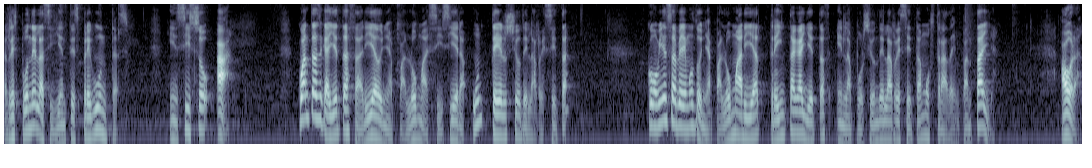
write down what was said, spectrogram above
responde las siguientes preguntas. Inciso A. ¿Cuántas galletas haría doña Paloma si hiciera un tercio de la receta? Como bien sabemos, doña Paloma haría 30 galletas en la porción de la receta mostrada en pantalla. Ahora,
